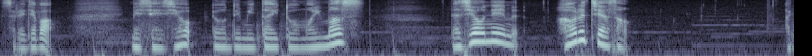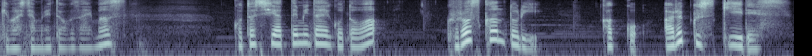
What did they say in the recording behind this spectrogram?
それではメッセージを読んでみたいと思います。ラジオネーム、ハウルチアさん。明けましておめでとうございます。今年やってみたいことは、クロスカントリー、かっこ歩くスキーです。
